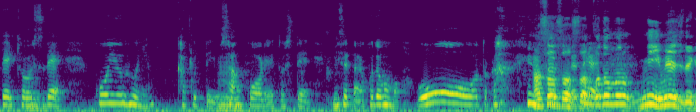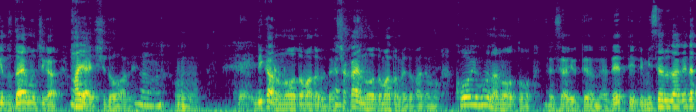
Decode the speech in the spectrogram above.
て教室でこういうふうに書くっていう参考例として見せたら子供も「おお!」とか言あってて。そうそうそう。子供にイメージできるとだいぶ違う。早い指導はね、うん。うん。で理科のノートまとめとか社会のノートまとめとかでもこういうふうなノートを先生は言ってるんだよねって言って見せるだけで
